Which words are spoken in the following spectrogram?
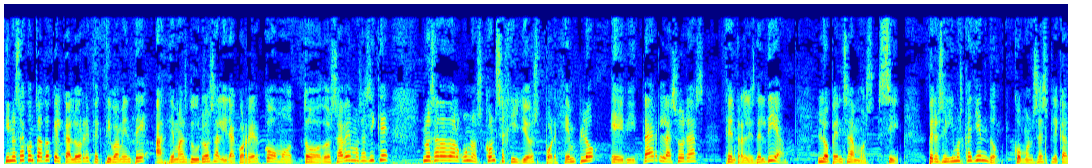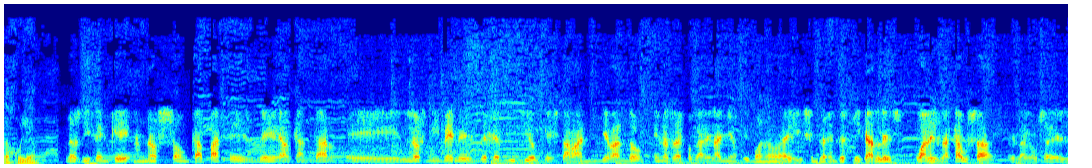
y nos ha contado que el calor efectivamente hace más duro salir a correr, como todos sabemos. Así que nos ha dado algunos consejillos, por ejemplo, evitar las horas centrales del día. Lo pensamos, sí, pero seguimos cayendo, como nos ha explicado Julio nos dicen que no son capaces de alcanzar eh, los niveles de ejercicio que estaban llevando en otra época del año. Y bueno, ahí simplemente explicarles cuál es la causa. Eh, La causa es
